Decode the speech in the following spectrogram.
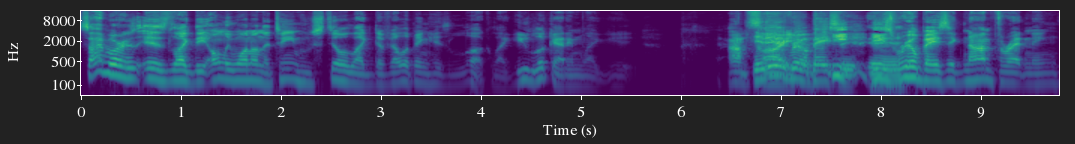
Cyborg is, is like the only one on the team who's still like developing his look. Like you look at him like, I'm sorry. real basic. He- he's real basic, non-threatening.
